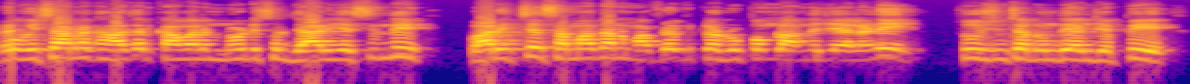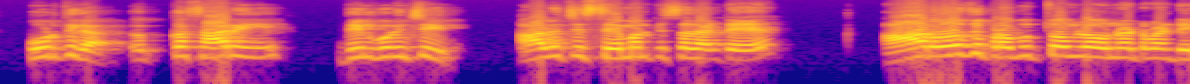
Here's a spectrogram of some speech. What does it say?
రేపు విచారణకు హాజరు కావాలని నోటీసులు జారీ చేసింది. వారు ఇచ్చే సమాధానం అఫిడవిట్ల రూపంలో అందజేయాలని సూచించనుంది అని చెప్పి పూర్తిగా ఒక్కసారి దీని గురించి ఆలోచిస్తే ఏమనిపిస్తుంది అంటే ఆ రోజు ప్రభుత్వంలో ఉన్నటువంటి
